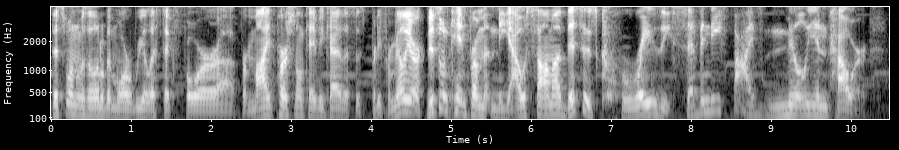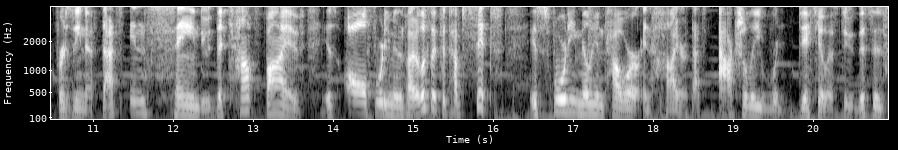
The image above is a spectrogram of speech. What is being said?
this one was a little bit more realistic for uh, for my personal kvk this is pretty familiar. This one came from Meow Sama this is crazy. 75 million power for Zenith. That's insane dude. The top five is all 40 million power. It looks like the top six is 40 million power and higher. That's actually ridiculous dude. This is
